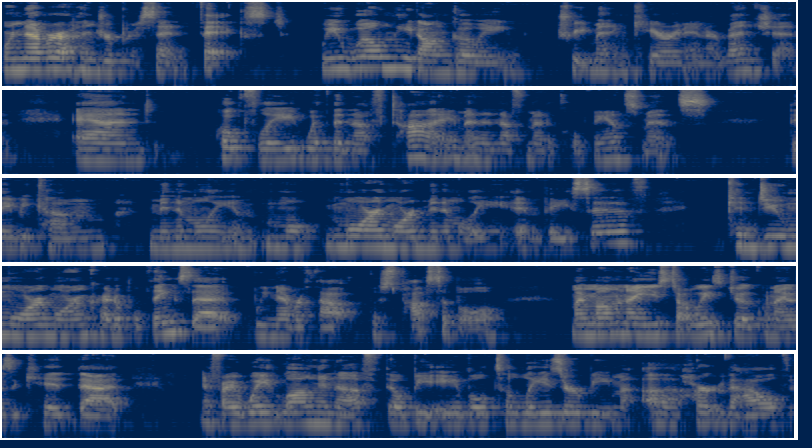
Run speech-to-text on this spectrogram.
we're never 100% fixed. We will need ongoing treatment and care and intervention. And hopefully with enough time and enough medical advancements, they become minimally more and more minimally invasive, can do more and more incredible things that we never thought was possible. My mom and I used to always joke when I was a kid that if I wait long enough, they'll be able to laser beam a heart valve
